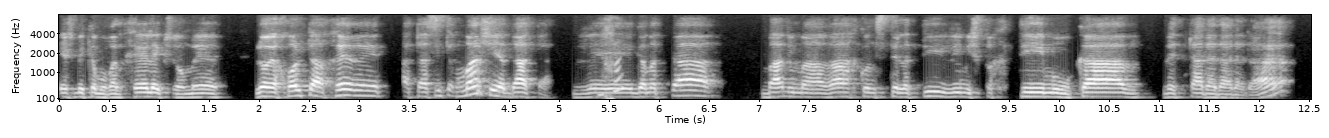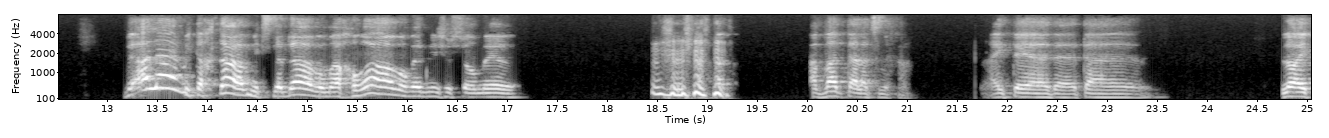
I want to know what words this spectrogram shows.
יש לי כמובן חלק שאומר, לא יכולת אחרת, אתה עשית מה שידעת. נכון. וגם אתה בא ממערך קונסטלטיבי, משפחתי, מורכב, וטה דה דה דה דה, ועליו, מתחתיו, מצדדיו או מאחוריו עומד מישהו שאומר, עבדת על עצמך. היית, אתה, אתה לא היית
